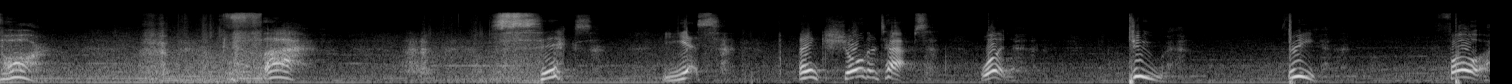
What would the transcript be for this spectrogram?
four, five, six. Yes. Plank shoulder taps. One, two, three, four,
